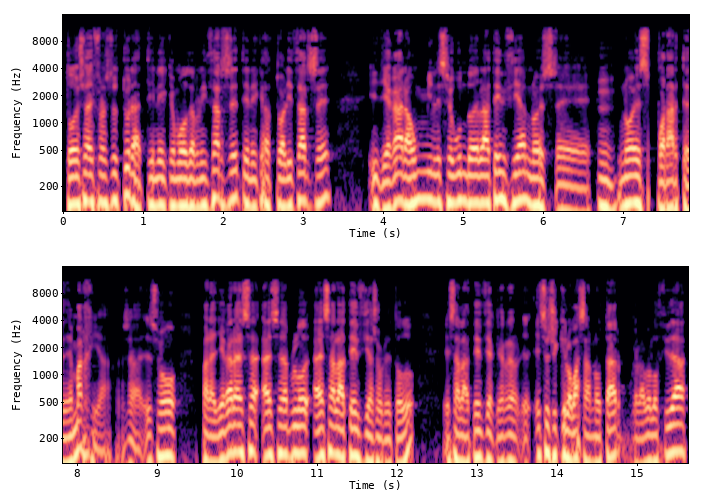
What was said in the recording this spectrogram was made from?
Toda esa infraestructura tiene que modernizarse, tiene que actualizarse y llegar a un milisegundo de latencia no es eh, no es por arte de magia o sea eso para llegar a esa a esa a esa latencia sobre todo esa latencia que eso sí que lo vas a notar porque la velocidad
